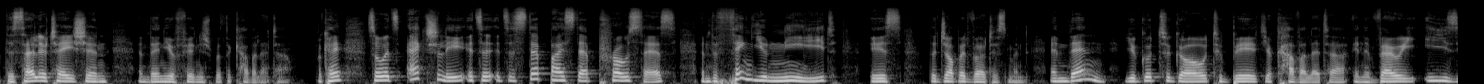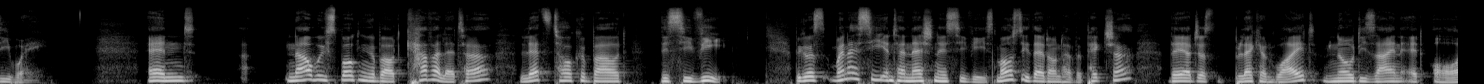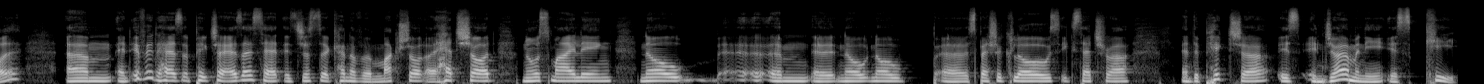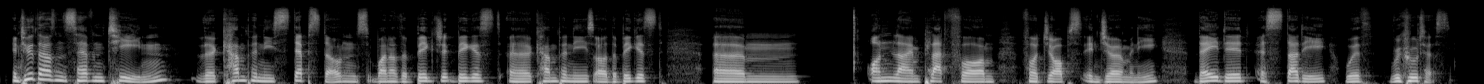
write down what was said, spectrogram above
the salutation, and then you're finished with the cover letter. Okay, so it's actually it's a it's a step by step process, and the thing you need is the job advertisement. And then you're good to go to build your cover letter in a very easy way. And uh, now we've spoken about cover letter, let's talk about the CV. Because when I see international CVs, mostly they don't have a picture, they are just black and white, no design at all. Um, and if it has a picture, as I said, it's just a kind of a mugshot a headshot, no smiling, no, uh, um, uh, no, no uh, special clothes, etc. And the picture is in Germany is key. In 2017, the company Stepstone, one of the big, biggest uh, companies or the biggest um, online platform for jobs in Germany, they did a study with recruiters.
